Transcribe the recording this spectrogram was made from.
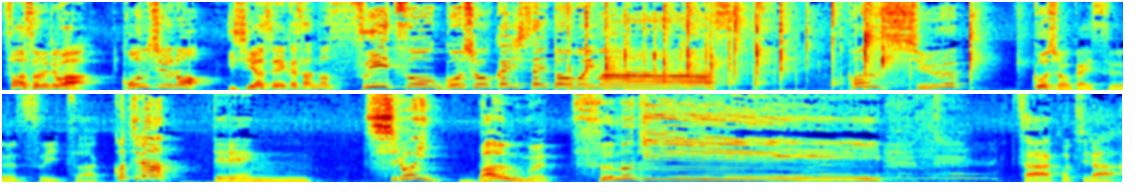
さあ、それでは、今週の石屋製菓さんのスイーツをご紹介したいと思います。今週ご紹介するスイーツはこちら。でれん。白いバウム紬さあ、こちら、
